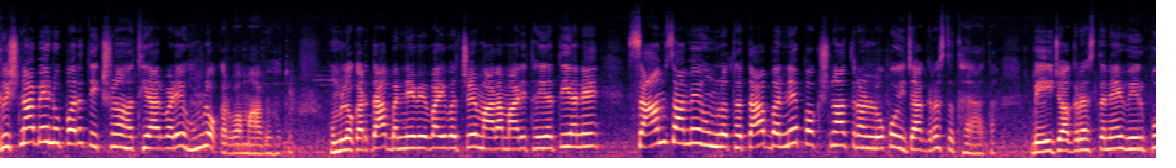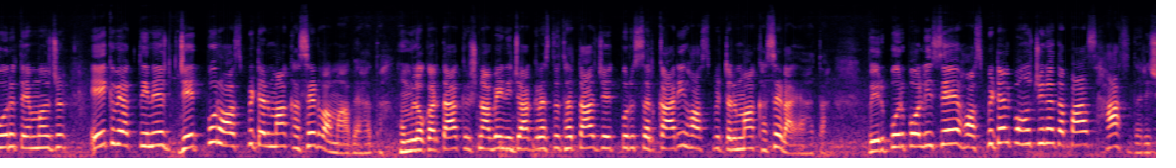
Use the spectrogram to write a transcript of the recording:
કૃષ્ણાબેન ઉપર તીક્ષ્ણ હથિયાર વડે હુમલો કરવામાં આવ્યો હતો. હુમલો કરતા બંને વેવાઈ વચ્ચે મારામારી થઈ હતી અને સામ સામે હુમલો થતા બંને પક્ષના ત્રણ લોકો ઈજાગ્રસ્ત થયા હતા. બે ઈજાગ્રસ્તને વીરપુર તેમજ એક વ્યક્તિને જેતપુર હોસ્પિટલમાં ખસેડવામાં આવ્યા હતા. હુમલો કરતા કૃષ્ણાબેન ઈજાગ્રસ્ત થતા જેતપુર સરકારી હોસ્પિટલમાં ખસેડાયા હતા. વીરપુર પોલીસે હોસ્પિટલ પહોંચીને તપાસ હાથ ધરી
